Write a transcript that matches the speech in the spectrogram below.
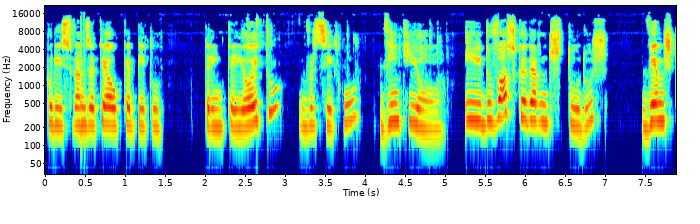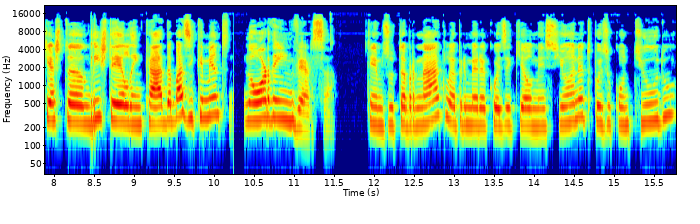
Por isso, vamos até o capítulo 38, versículo 21. E do vosso caderno de estudos, vemos que esta lista é elencada basicamente na ordem inversa. Temos o tabernáculo, é a primeira coisa que ele menciona, depois o conteúdo,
